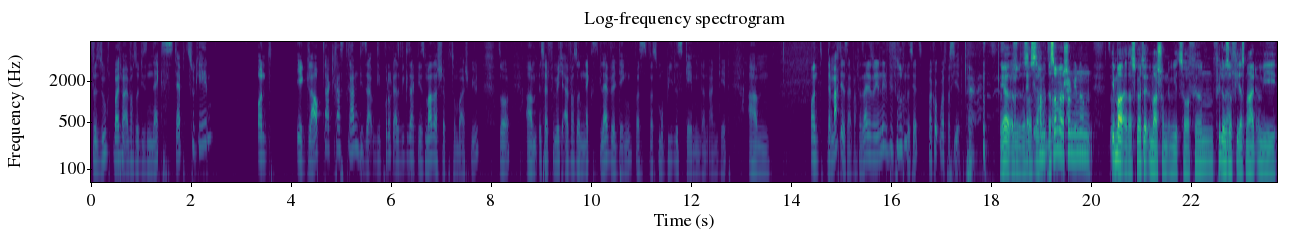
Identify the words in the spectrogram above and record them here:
versucht manchmal einfach so diesen Next Step zu gehen und ihr glaubt da krass dran, diese, die Produkte, also wie gesagt, dieses Mothership zum Beispiel, so, ähm, ist halt für mich einfach so ein Next-Level-Ding, was, was mobiles Gaming dann angeht. Ähm, und dann macht ihr das einfach. Dann seid ihr so, nee, wir versuchen das jetzt. Mal gucken, was passiert. Ja, also das, das, haben, das haben wir schon so. immer, das gehört ja immer schon irgendwie zur Firmenphilosophie, ja. dass man halt irgendwie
